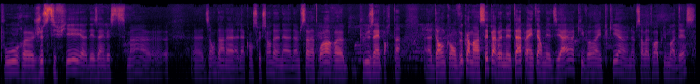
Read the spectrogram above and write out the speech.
pour justifier des investissements. disons, dans la, construction d'un observatoire plus important. Euh, donc, on veut commencer par une étape intermédiaire qui va impliquer un observatoire plus modeste.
